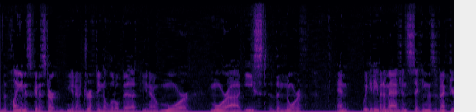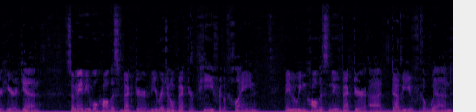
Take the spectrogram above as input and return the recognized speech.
the plane is going to start, you know, drifting a little bit, you know, more, more uh, east than north. And we could even imagine sticking this vector here again. So maybe we'll call this vector, the original vector, P for the plane. Maybe we can call this new vector uh, W for the wind.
